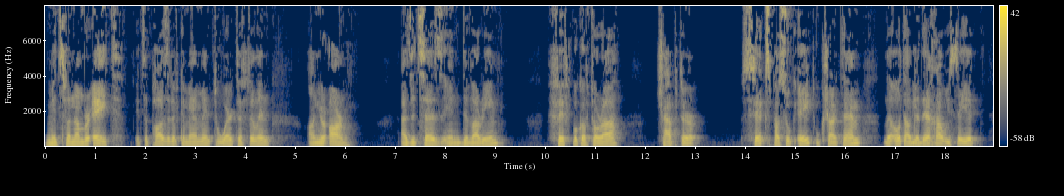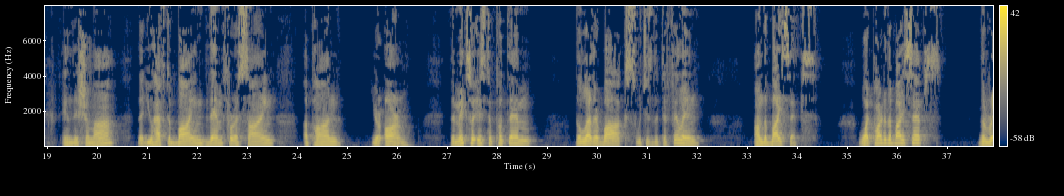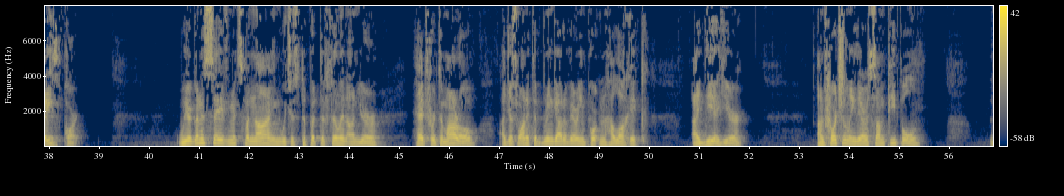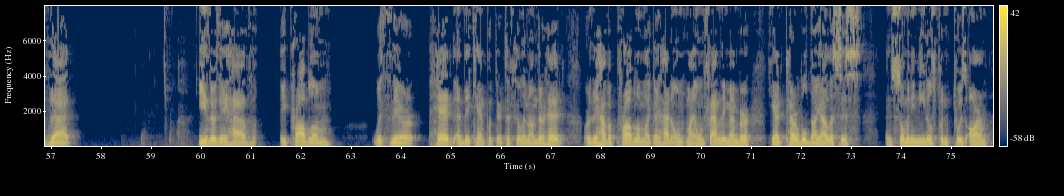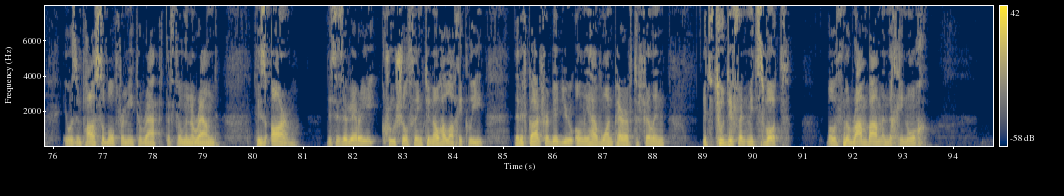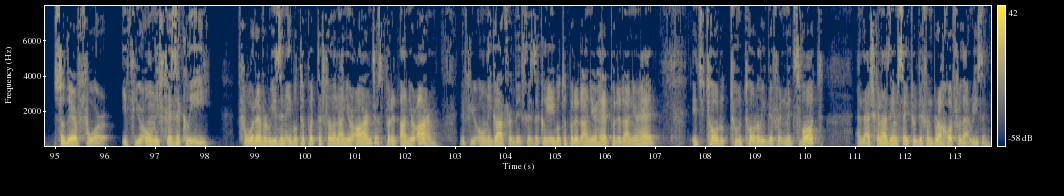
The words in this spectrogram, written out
Mitzvah number eight. It's a positive commandment to wear tefillin on your arm. As it says in Devarim, fifth book of Torah, chapter six, pasuk eight, ukshartem leot al yadecha. We say it in the Shema that you have to bind them for a sign upon your arm. The mitzvah is to put them the leather box, which is the tefillin, on the biceps. What part of the biceps? The raised part. We are going to save mitzvah nine, which is to put tefillin on your head for tomorrow. I just wanted to bring out a very important halachic idea here. Unfortunately, there are some people that Either they have a problem with their head and they can't put their tefillin on their head, or they have a problem like I had own, my own family member. He had terrible dialysis and so many needles put into his arm. It was impossible for me to wrap tefillin around his arm. This is a very crucial thing to know halachically, that if God forbid you only have one pair of tefillin, it's two different mitzvot, both the Rambam and the Chinuch. So therefore, if you're only physically, for whatever reason, able to put tefillin on your arm, just put it on your arm. If you're only, God forbid, physically able to put it on your head, put it on your head. It's total, two totally different mitzvot, and the Ashkenazim say two different brachot for that reason.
